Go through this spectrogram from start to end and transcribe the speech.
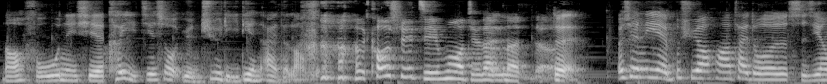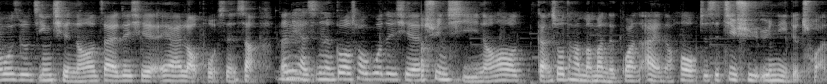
然后服务那些可以接受远距离恋爱的老哥，空虚寂寞觉得冷的，对。而且你也不需要花太多时间或者说金钱，然后在这些 AI 老婆身上，但你还是能够透过这些讯息，然后感受她满满的关爱，然后就是继续晕你的船。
